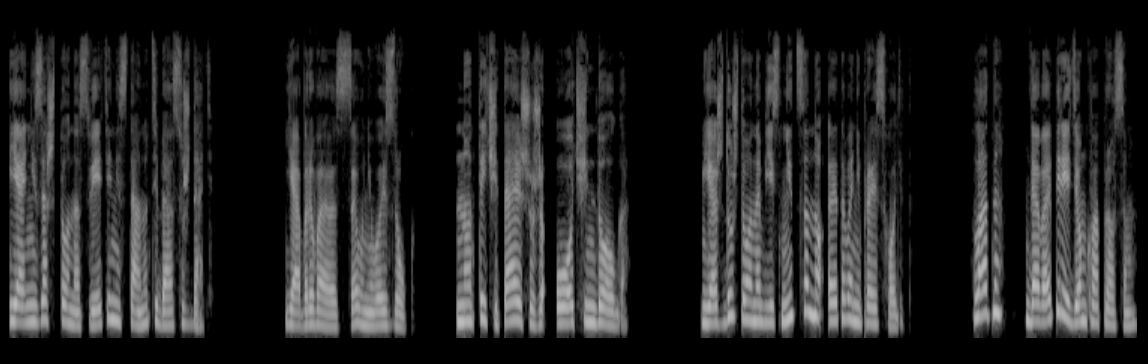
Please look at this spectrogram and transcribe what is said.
Я ни за что на свете не стану тебя осуждать». Я вырываю эссе у него из рук. «Но ты читаешь уже очень долго». Я жду, что он объяснится, но этого не происходит. Ладно, давай перейдем к вопросам.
